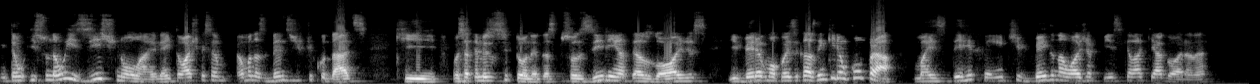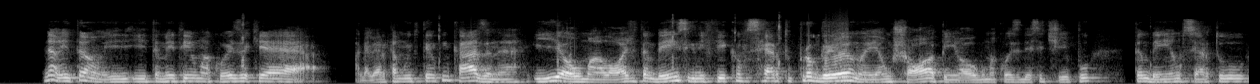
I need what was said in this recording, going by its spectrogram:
Então, isso não existe no online, né? Então, acho que essa é uma das grandes dificuldades que você até mesmo citou, né? Das pessoas irem até as lojas e verem alguma coisa que elas nem queriam comprar, mas de repente, vendo na loja física, ela quer agora, né? Não, então, e, e também tem uma coisa que é a galera está muito tempo em casa, né? Ir a uma loja também significa um certo programa, e é um shopping ou alguma coisa desse tipo, também é um certo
